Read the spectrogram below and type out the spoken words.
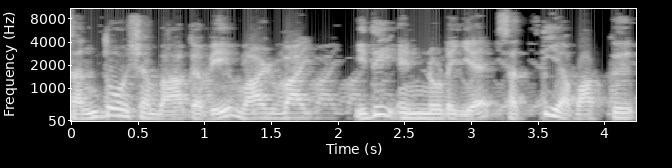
சந்தோஷமாகவே வாழ்வாய். இது என்னுடைய சத்திய வாக்கு.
